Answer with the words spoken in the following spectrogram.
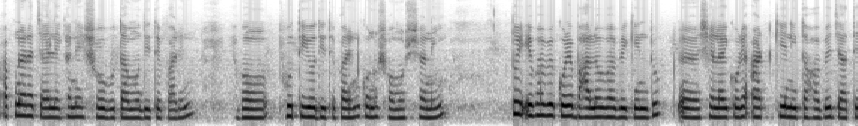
আপনারা চাইলে এখানে সবুতামও দিতে পারেন এবং ফুতিও দিতে পারেন, কোনো সমস্যা নেই। তো এভাবে করে ভালোভাবে কিন্তু সেলাই করে আটকে নিতে হবে যাতে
